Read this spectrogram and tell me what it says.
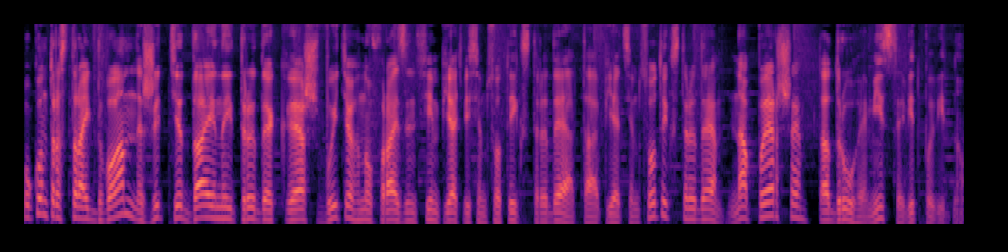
У Counter-Strike 2 життєдайний 3D кеш витягнув Ryzen 7 5800X 3D та 5700X 3D на перше та друге місце відповідно.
